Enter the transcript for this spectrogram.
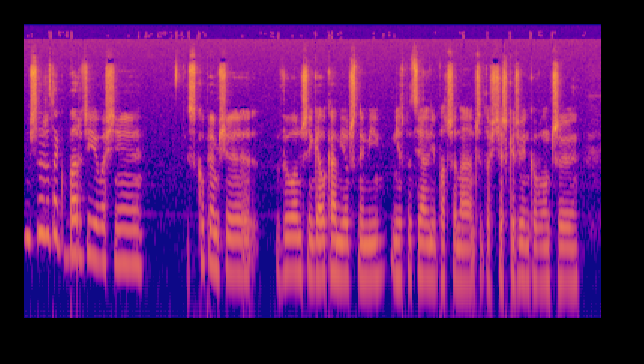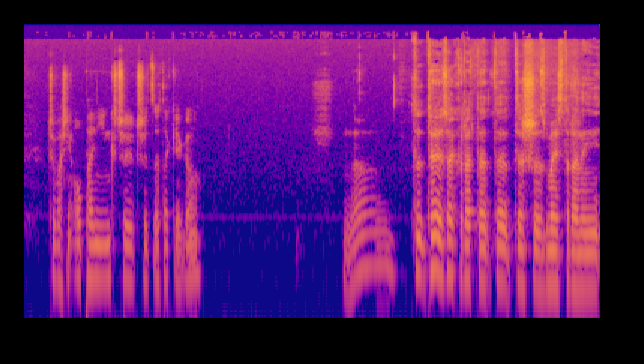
Myślę, że tak bardziej właśnie skupiam się wyłącznie gałkami ocznymi, niespecjalnie patrzę na czy to ścieżkę dźwiękową, czy, czy właśnie opening, czy, czy co takiego. No, to, to jest akurat te, te, też z mojej strony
